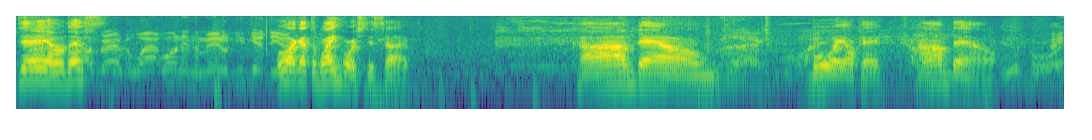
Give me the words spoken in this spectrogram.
Damn, I'll that's. grab the white one in the middle. You get the. Oh, I got the white horse this time. Calm down, Relax, boy. boy. Okay, calm down. Good boy.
